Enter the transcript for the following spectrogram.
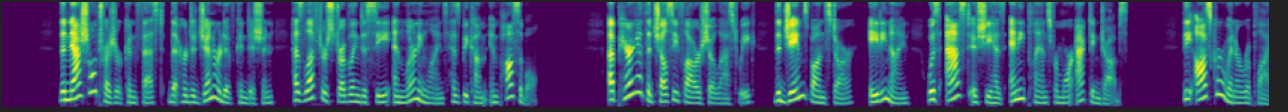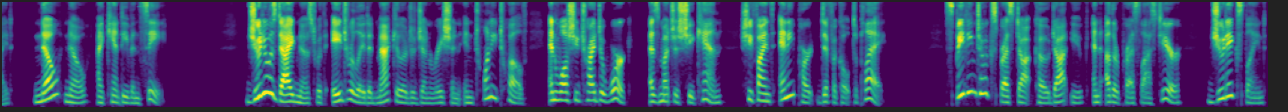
The national treasure confessed that her degenerative condition has left her struggling to see and learning lines has become impossible. Appearing at the Chelsea Flower Show last week, the James Bond star, 89, was asked if she has any plans for more acting jobs. The Oscar winner replied, No, no, I can't even see. Judi was diagnosed with age related macular degeneration in 2012, and while she tried to work as much as she can, she finds any part difficult to play. Speaking to Express.co.uk and other press last year, Judi explained,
